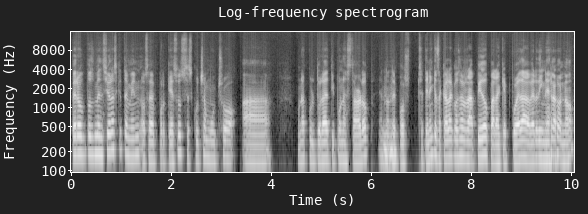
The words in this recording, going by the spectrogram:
Pero pues mencionas que también, o sea, porque eso se escucha mucho a una cultura de tipo una startup, en donde pues se tienen que sacar las cosas rápido para que pueda haber dinero, ¿no?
